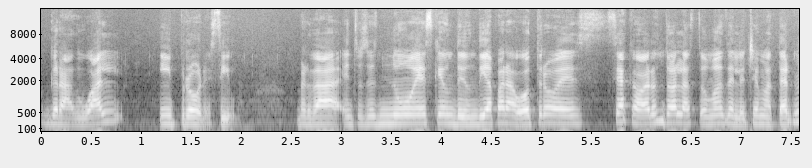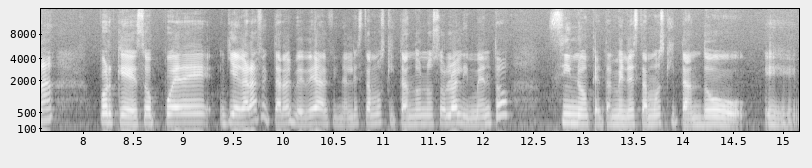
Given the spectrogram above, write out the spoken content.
gradual y progresivo, ¿verdad? Entonces no es que de un día para otro es, se acabaron todas las tomas de leche materna, porque eso puede llegar a afectar al bebé. Al final le estamos quitando no solo alimento, sino que también le estamos quitando eh,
